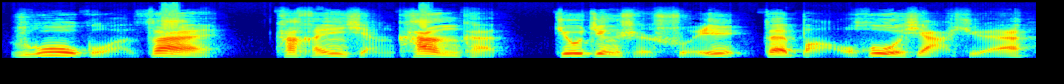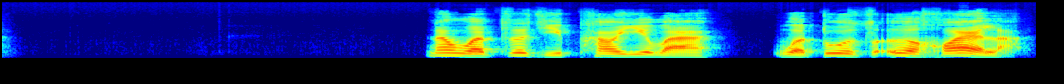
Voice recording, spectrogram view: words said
如果在，他很想看看究竟是谁在保护夏雪。那我自己泡一碗，我肚子饿坏了。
